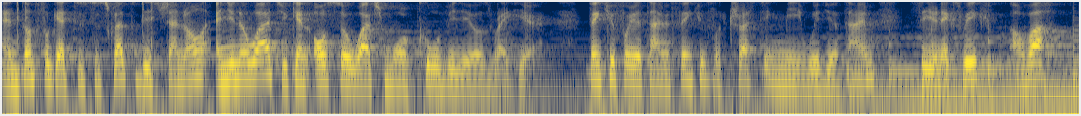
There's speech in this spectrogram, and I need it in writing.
And don't forget to subscribe to this channel. And you know what? You can also watch more cool videos right here. Thank you for your time. Thank you for trusting me with your time. See you next week. Au revoir.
